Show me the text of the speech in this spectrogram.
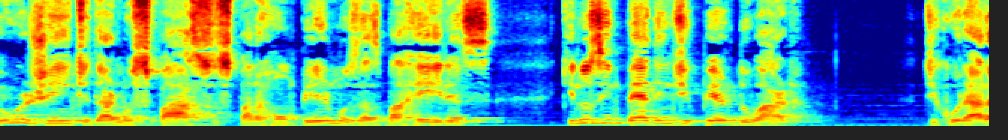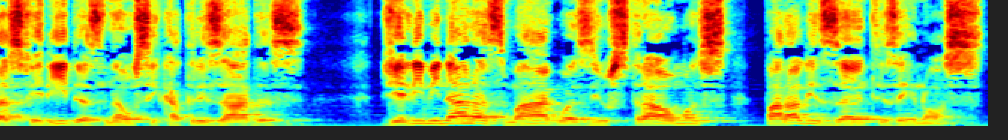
urgente darmos passos para rompermos as barreiras que nos impedem de perdoar, de curar as feridas não cicatrizadas, de eliminar as mágoas e os traumas paralisantes em nós.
